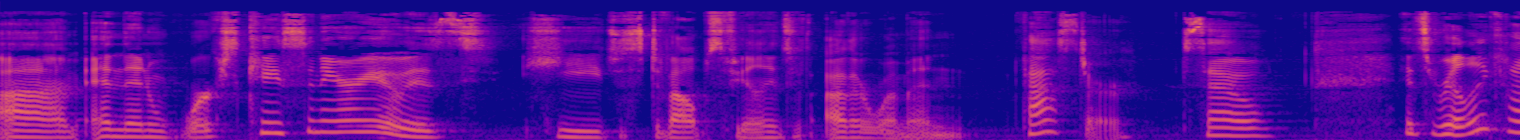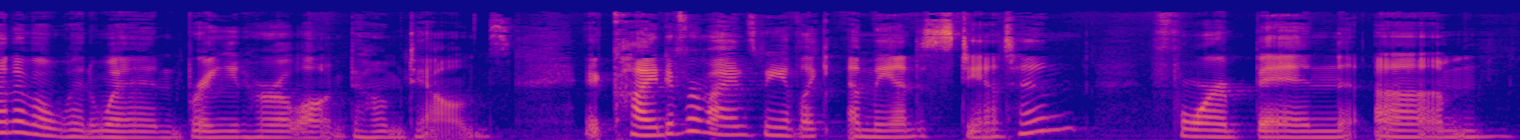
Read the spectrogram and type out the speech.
Um, and then worst case scenario is he just develops feelings with other women faster. So it's really kind of a win win bringing her along to hometowns. It kind of reminds me of like Amanda Stanton for Ben um,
